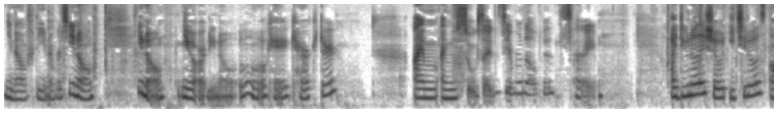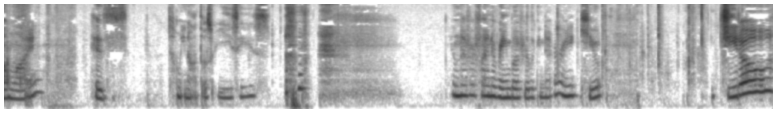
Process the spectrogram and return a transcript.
you know, for the universe. You know, you know, you already know. Oh, okay. Character. I'm, I'm so excited to see everyone's outfits. Alright. I do know they showed Ichiro's online. His, tell me not, those are Yeezys. You'll never find a rainbow if you're looking at, alright, cute. Jiro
